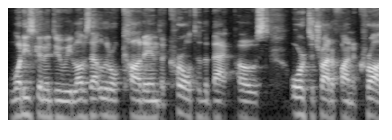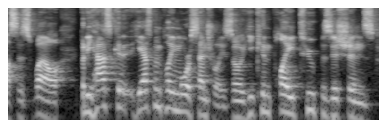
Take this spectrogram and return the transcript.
what he's going to do. He loves that little cut in, the curl to the back post, or to try to find a cross as well. But he has he has been playing more centrally. So he can play two positions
